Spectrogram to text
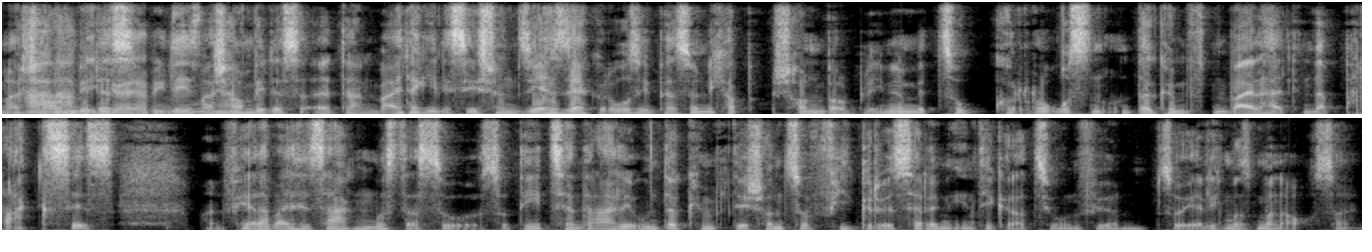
Mal Ah, schauen, hab wie das, gehört, gelesen, mal schauen, wie das äh, dann weitergeht. Es ist schon sehr, sehr groß. Ich persönlich habe schon Probleme mit so großen Unterkünften, weil halt in der Praxis man fairerweise sagen muss, dass so, so dezentrale Unterkünfte schon zu viel größeren Integration führen. So ehrlich muss man auch sein.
